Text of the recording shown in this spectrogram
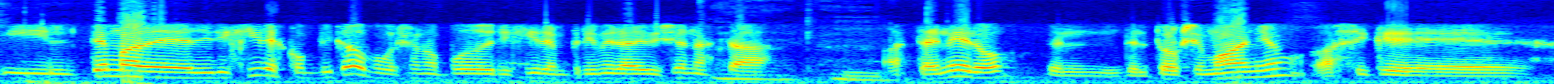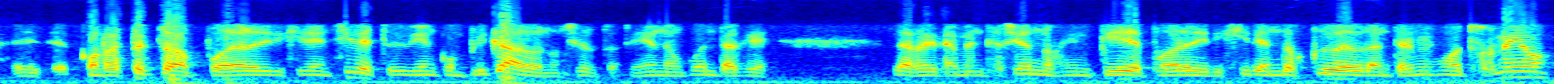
Y el tema de dirigir es complicado porque yo no puedo dirigir en primera división hasta, hasta enero del, del próximo año. Así que eh, con respecto a poder dirigir en Chile estoy bien complicado, ¿no es cierto? Teniendo en cuenta que la reglamentación nos impide poder dirigir en dos clubes durante el mismo torneo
